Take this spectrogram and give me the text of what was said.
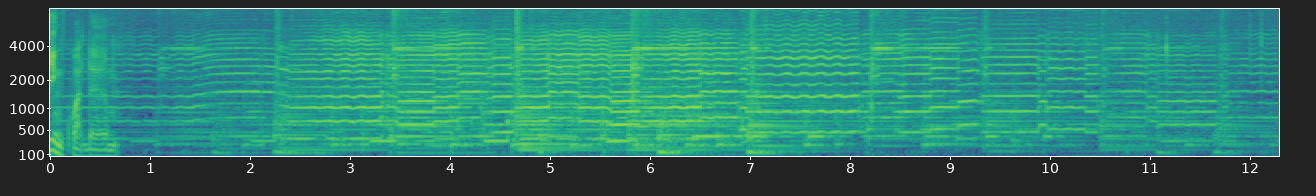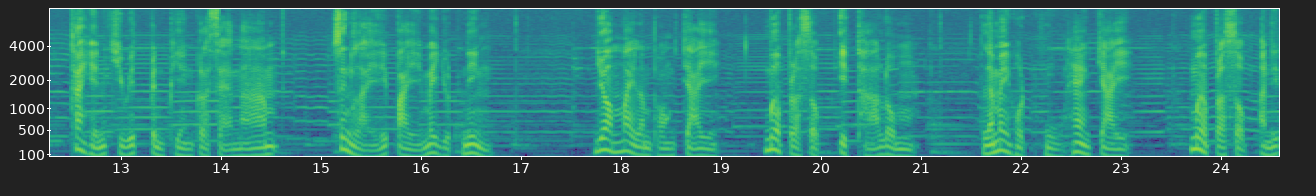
ยิ่งกว่าเดิมถ้าเห็นชีวิตเป็นเพียงกระแสน้ำซึ่งไหลไปไม่หยุดนิ่ง ย่อมไม่ลำพองใจเมื่อประสบอิทธาลม และไม่หดหู่แห้งใจ เมื่อประสบอนิ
